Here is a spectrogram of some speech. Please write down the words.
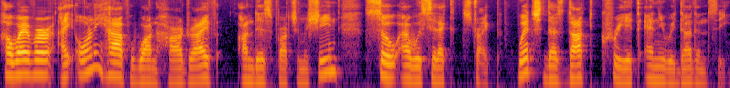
However, I only have one hard drive on this virtual machine, so I will select stripe, which does not create any redundancy.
